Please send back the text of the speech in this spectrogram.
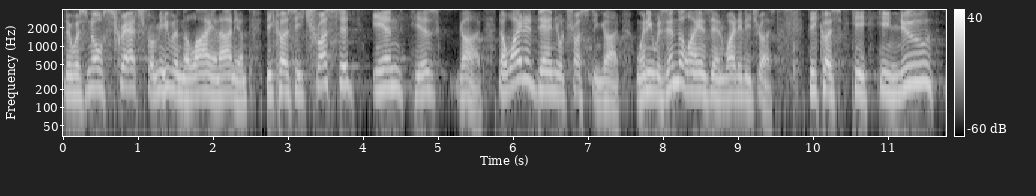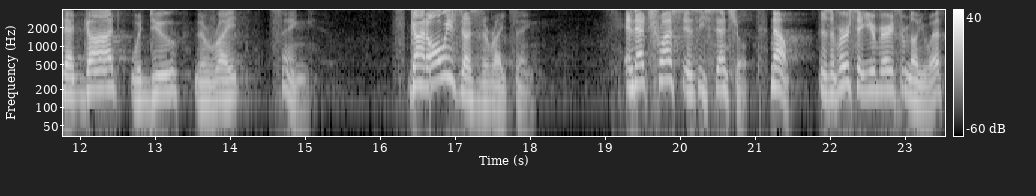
there was no scratch from even the lion on him because he trusted in his God. Now, why did Daniel trust in God? When he was in the lion's den, why did he trust? Because he, he knew that God would do the right thing. God always does the right thing. And that trust is essential. Now, There's a verse that you're very familiar with.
